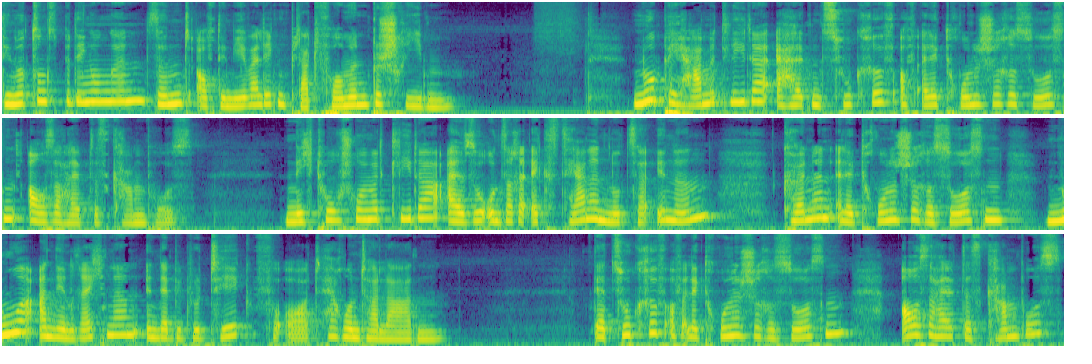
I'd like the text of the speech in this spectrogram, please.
Die Nutzungsbedingungen sind auf den jeweiligen Plattformen beschrieben. Nur PH-Mitglieder erhalten Zugriff auf elektronische Ressourcen außerhalb des Campus. Nicht-Hochschulmitglieder, also unsere externen NutzerInnen, können elektronische Ressourcen nur an den Rechnern in der Bibliothek vor Ort herunterladen. Der Zugriff auf elektronische Ressourcen außerhalb des Campus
